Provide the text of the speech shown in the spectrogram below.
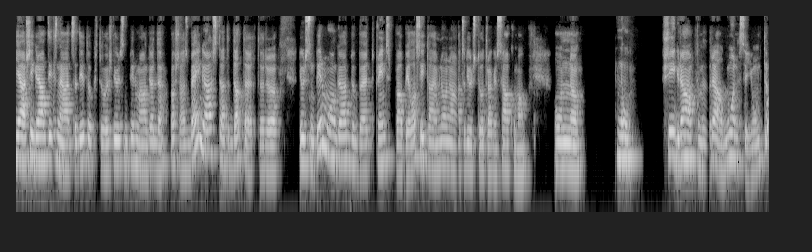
jā, šī grāmata iznāca 2021. gada pašās beigās, tātad datēta ar uh, 21. gadu, bet principā pie lasītājiem nonāca 22. gada sākumā. Un, uh, nu, šī grāmata man reāli nonesa jumtu,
